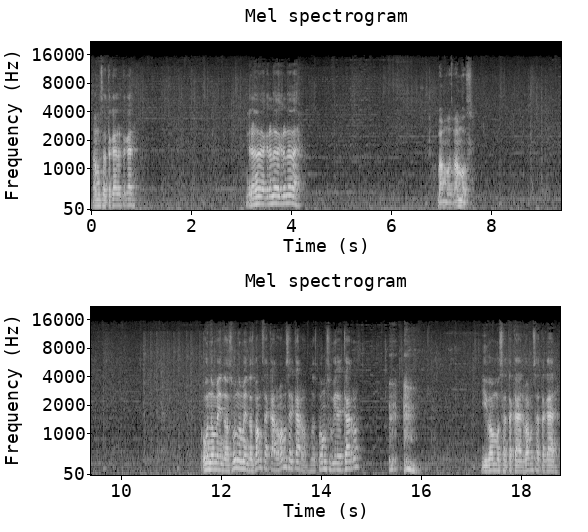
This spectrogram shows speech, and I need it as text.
Vamos a atacar, atacar. Granada, granada, granada. Vamos, vamos. Uno menos, uno menos. Vamos al carro, vamos al carro. Nos podemos subir al carro. y vamos a atacar, vamos a atacar.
